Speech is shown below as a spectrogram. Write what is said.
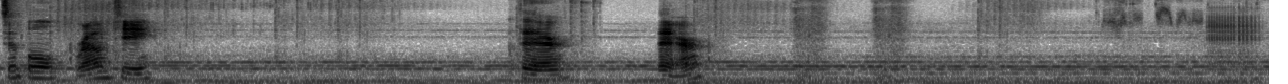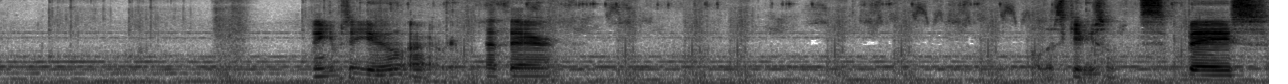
Simple round key. There. There. Gonna give it to you. Alright, we're gonna put that there. Well, let's give you some space.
